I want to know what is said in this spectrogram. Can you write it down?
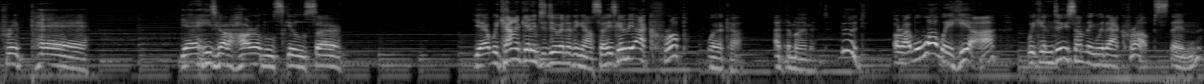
prepare. Yeah, he's got horrible skills, so yeah, we can't get him to do anything else. So he's going to be our crop worker at the moment. Good. All right, well, while we're here, we can do something with our crops then.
